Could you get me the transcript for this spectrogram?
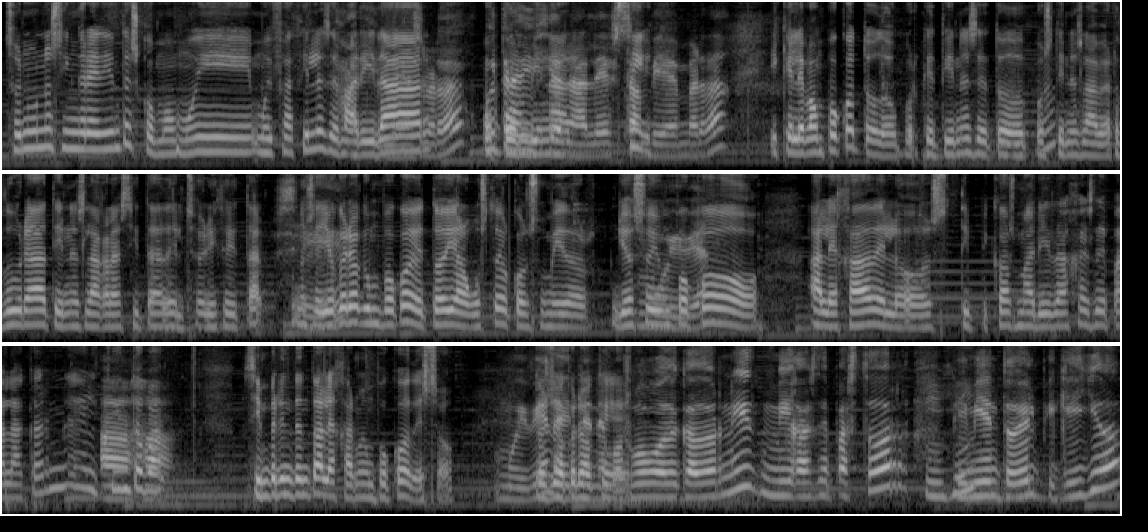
son unos ingredientes como muy, muy fáciles de Fáciles, maridar. ¿verdad? Muy tradicionales Sí, también, ¿verdad? y que le va un poco todo, porque tienes de todo. Pues tienes la verdura, tienes la grasita del chorizo y tal. No sé, yo creo que un poco de todo y al gusto del consumidor. Yo soy Muy un poco alejada de los típicos maridajes de para la carne, el tinto. Ajá. pa- Siempre intento alejarme un poco de eso. Muy bien, yo ahí creo tenemos que- huevo de codorniz, migas de pastor, pimiento del piquillo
